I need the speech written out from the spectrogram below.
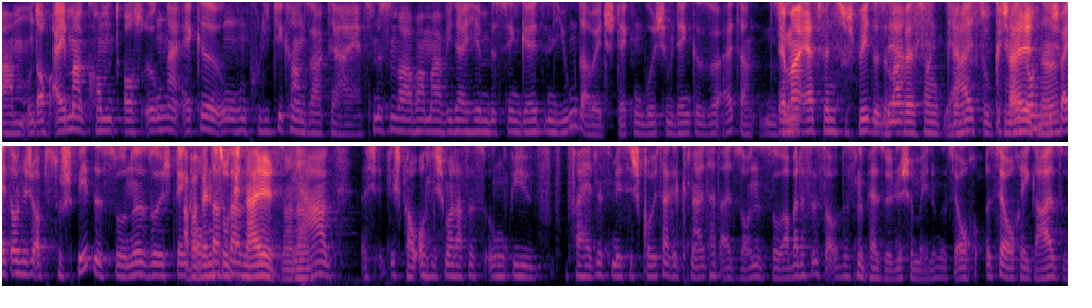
Ähm, und auf einmal kommt aus irgendeiner Ecke irgendein Politiker und sagt, ja, jetzt müssen wir aber mal wieder hier ein bisschen Geld in die Jugendarbeit stecken, wo ich mir denke, so, Alter. So, Immer erst, wenn es zu spät ist, immer ja, wenn es ja, so ich, weiß knallt, auch, ne? ich weiß auch nicht, ob es zu spät ist, so, ne? So, ich denke Aber wenn's dass so knallt, so, ne? Ja, ich, ich glaube auch nicht mal, dass es irgendwie verhältnismäßig größer geknallt hat als sonst so. Aber das ist auch das ist eine persönliche Meinung. Ist ja auch, ist ja auch egal. So.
